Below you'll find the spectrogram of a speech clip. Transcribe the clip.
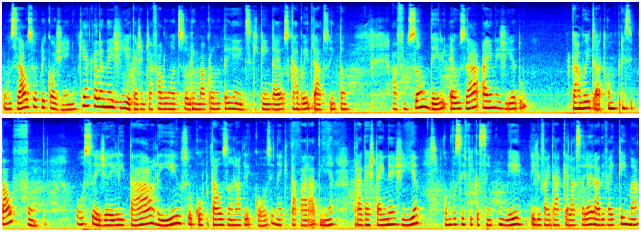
usar o seu glicogênio, que é aquela energia que a gente já falou antes sobre os macronutrientes, que quem dá é os carboidratos. Então, a função dele é usar a energia do carboidrato como principal fonte ou seja, ele está ali, o seu corpo está usando a glicose, né, que está paradinha, para gastar energia. Como você fica sem comer, ele vai dar aquela acelerada e vai queimar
